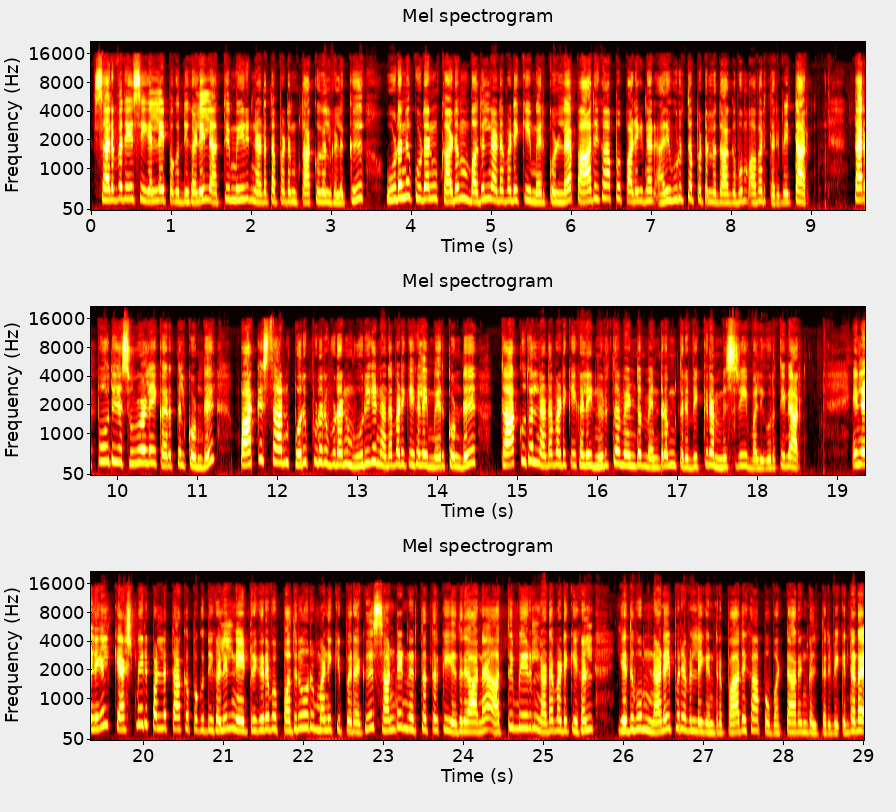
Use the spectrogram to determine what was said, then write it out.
சர்வதேச எல்லைப் பகுதிகளில் அத்துமீறி நடத்தப்படும் தாக்குதல்களுக்கு உடனுக்குடன் கடும் பதில் நடவடிக்கை மேற்கொள்ள பாதுகாப்பு படையினர் அறிவுறுத்தப்பட்டுள்ளதாகவும் அவர் தெரிவித்தார். தற்போதைய சூழலை கருத்தில் கொண்டு பாகிஸ்தான் பொறுப்புணர்வுடன் உரிய நடவடிக்கைகளை மேற்கொண்டு தாக்குதல் நடவடிக்கைகளை நிறுத்த வேண்டும் என்றும் திரு விக்ரம் மிஸ்ரி வலியுறுத்தினார். இந்நிலையில் காஷ்மீர் பள்ளத்தாக்கு பகுதிகளில் நேற்று இரவு பதினோரு மணிக்கு பிறகு சண்டை நிறுத்தத்திற்கு எதிரான அத்துமீறல் நடவடிக்கைகள் எதுவும் நடைபெறவில்லை என்று பாதுகாப்பு வட்டாரங்கள் தெரிவிக்கின்றன.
